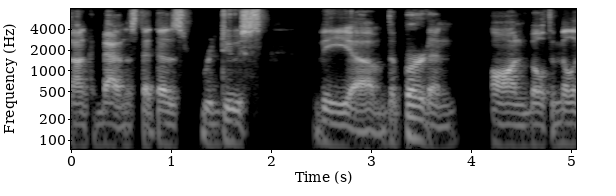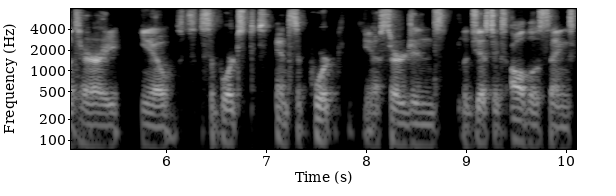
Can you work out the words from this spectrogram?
non-combatants, that does reduce the um, the burden on both the military, you know, supports and support, you know, surgeons, logistics, all those things.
